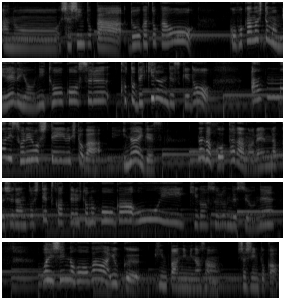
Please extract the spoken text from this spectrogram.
あのー、写真とか動画とかをこう他の人も見れるように投稿することできるんですけどあんまりそれをしている人がいないです。なんかこうただの連絡手段として使ってる人の方が多い気がするんですよね。ワイシンの方がよく頻繁に皆さん写真とか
